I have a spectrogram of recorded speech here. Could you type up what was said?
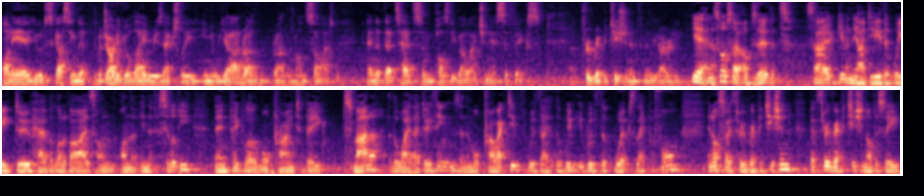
on air, you were discussing that the majority of your labour is actually in your yard rather rather than on site and that that's had some positive OH&S effects through repetition and familiarity. Yeah, and it's also observance. So, given the idea that we do have a lot of eyes on, on the in the facility, then people are more prone to be smarter the way they do things and the more proactive with the, the with the works that they perform, and also through repetition. But through repetition, obviously,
